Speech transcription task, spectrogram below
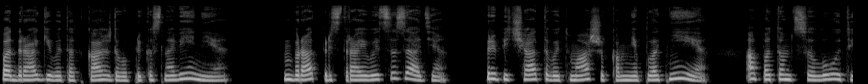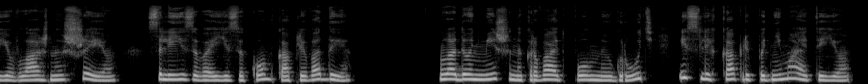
подрагивает от каждого прикосновения. Брат пристраивается сзади, припечатывает Машу ко мне плотнее, а потом целует ее влажную шею, слизывая языком капли воды. Ладонь Миши накрывает полную грудь и слегка приподнимает ее,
